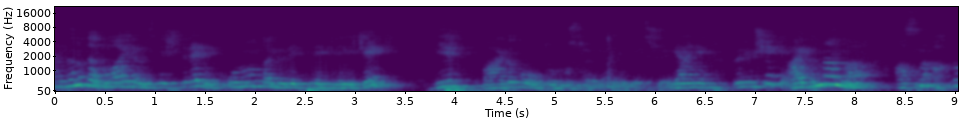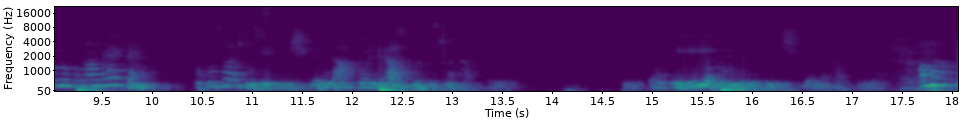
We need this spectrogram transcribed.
kadını da doğayla özdeştirerek onunla yönetilebilecek bir varlık olduğunu söylemeye getiriyor. Yani böyle bir şey ki aydınlanma aslında aklını kullan derken toplumsal cinsiyet ilişkilerinde aklını biraz duygusuna kaptırıyor. Eril yapılı yönetim ilişkilerine kaptırıyor. Ama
